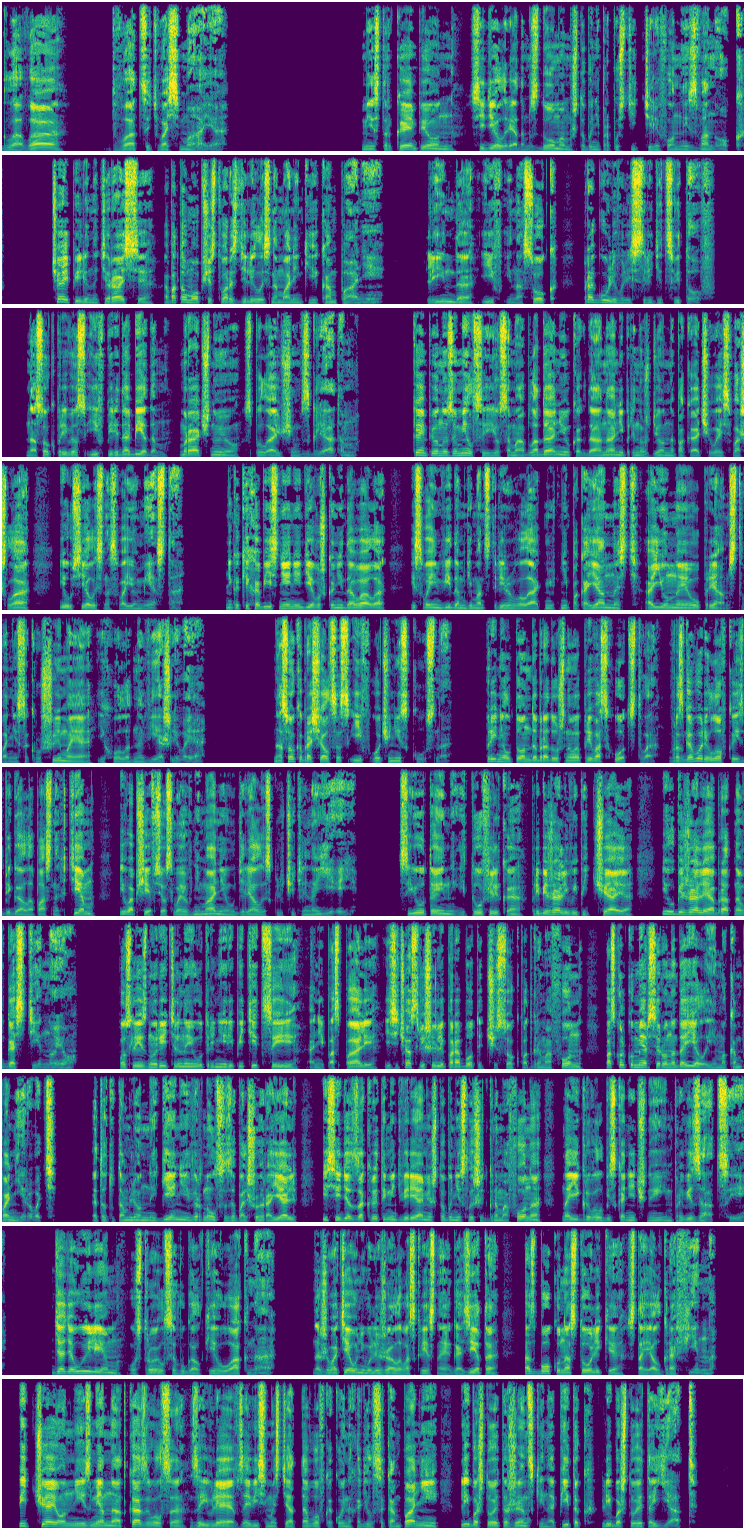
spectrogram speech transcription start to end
Глава двадцать восьмая Мистер Кэмпион сидел рядом с домом, чтобы не пропустить телефонный звонок. Чай пили на террасе, а потом общество разделилось на маленькие компании. Линда, Ив и Носок прогуливались среди цветов. Носок привез Ив перед обедом, мрачную, с пылающим взглядом. Кэмпион изумился ее самообладанию, когда она, непринужденно покачиваясь, вошла и уселась на свое место. Никаких объяснений девушка не давала и своим видом демонстрировала отнюдь не покаянность, а юное упрямство, несокрушимое и холодно-вежливое. Носок обращался с Ив очень искусно. Принял тон добродушного превосходства, в разговоре ловко избегал опасных тем и вообще все свое внимание уделял исключительно ей. Сьютейн и Туфелька прибежали выпить чая и убежали обратно в гостиную. После изнурительной утренней репетиции они поспали и сейчас решили поработать часок под граммофон, поскольку Мерсеру надоело им аккомпанировать. Этот утомленный гений вернулся за большой рояль и, сидя с закрытыми дверями, чтобы не слышать граммофона, наигрывал бесконечные импровизации. Дядя Уильям устроился в уголке у окна. На животе у него лежала воскресная газета, а сбоку на столике стоял графин. Пить чай он неизменно отказывался, заявляя в зависимости от того, в какой находился компании, либо что это женский напиток, либо что это яд.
